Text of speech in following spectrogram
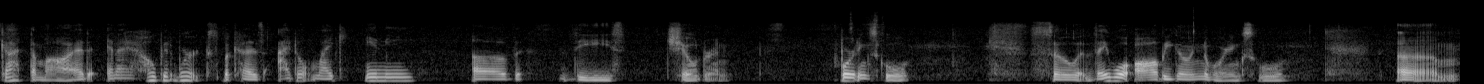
got the mod and I hope it works because I don't like any of these children. Boarding school. So they will all be going to boarding school. Um,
